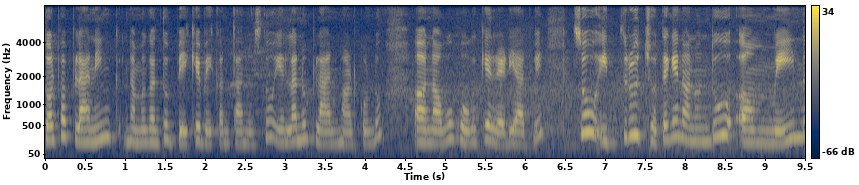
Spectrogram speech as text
ಸ್ವಲ್ಪ ಪ್ಲ್ಯಾನಿಂಗ್ ನಮಗಂತೂ ಬೇಕೇ ಬೇಕಂತ ಅನ್ನಿಸ್ತು. ಎಲ್ಲನೂ ಪ್ಲ್ಯಾನ್ ಮಾಡಿಕೊಂಡು ನಾವು ಹೋಗೋಕ್ಕೆ ರೆಡಿ ಆದ್ವಿ. ಸೊ ಇದ್ರ ಜೊತೆಗೆ ನಾನೊಂದು ಮೇಯ್ನ್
